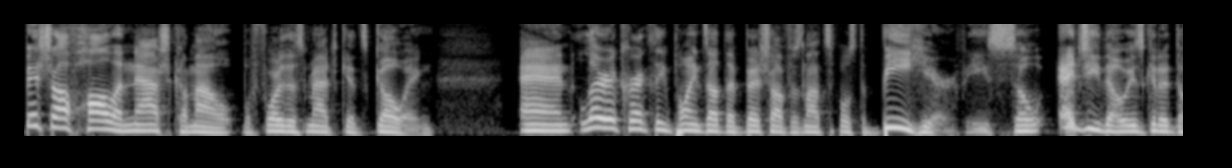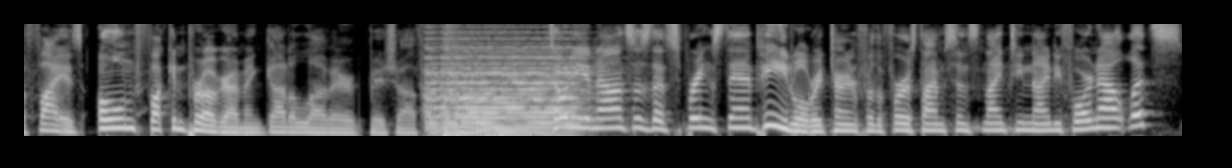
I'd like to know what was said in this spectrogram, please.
Bischoff, Hall, and Nash come out before this match gets going. And Larry correctly points out that Bischoff is not supposed to be here. He's so edgy, though, he's going to defy his own fucking programming. Gotta love Eric Bischoff. Tony announces that Spring Stampede will return for the first time since 1994. Now, let's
